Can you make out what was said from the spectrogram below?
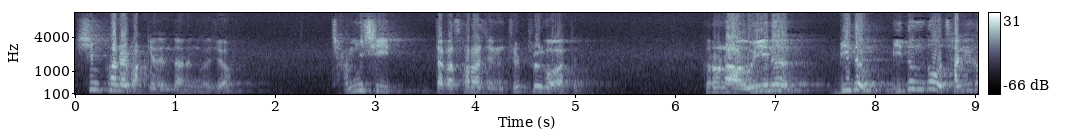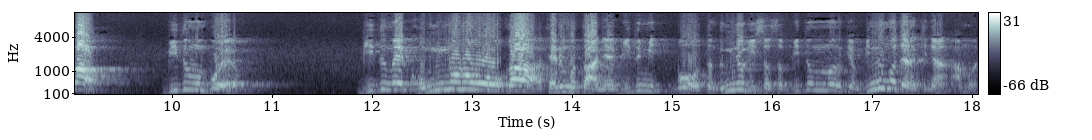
심판을 받게 된다는 거죠. 잠시 있다가 사라지는 들풀과 같은. 그러나 의인은 믿음, 믿음도 자기가 믿음은 뭐예요? 믿음의 공로가 되는 것도 아니에요. 믿음이 뭐 어떤 능력이 있어서 믿음은 그냥 믿는 거잖아요. 그냥 아무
